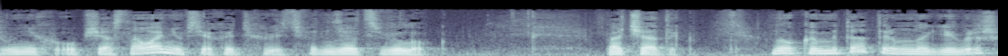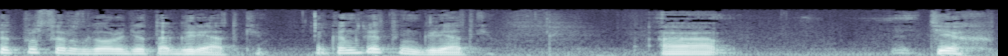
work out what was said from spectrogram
у них общее основание у всех этих листьев, это называется вилок. Початок. Но комментаторы многие говорят, что это просто разговор идет о грядке. О конкретной грядке. О тех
